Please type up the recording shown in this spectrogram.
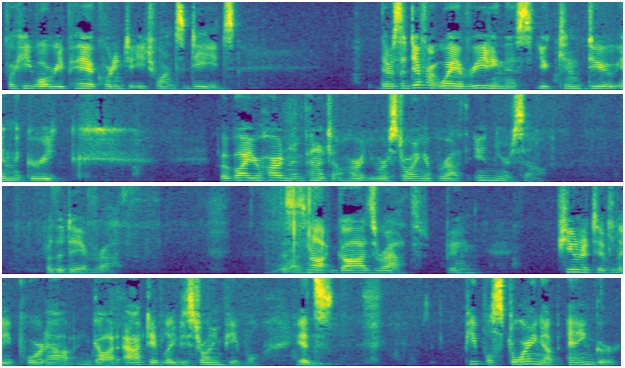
for he will repay according to each one's deeds. There's a different way of reading this you can do in the Greek. But by your hard and impenitent heart, you are storing up wrath in yourself for the day of wrath. This is not God's wrath being punitively poured out and God actively destroying people. It's people storing up anger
